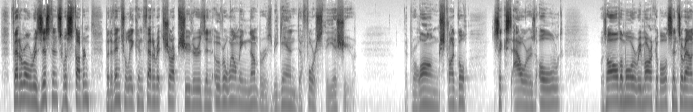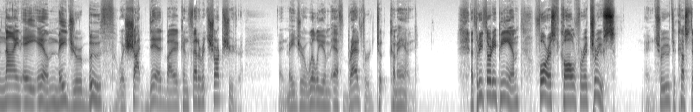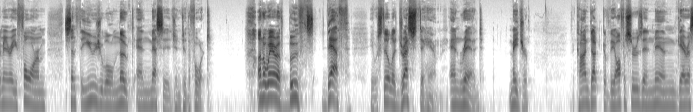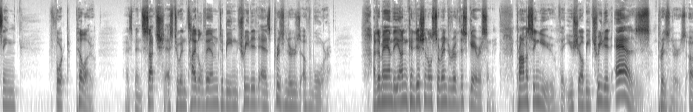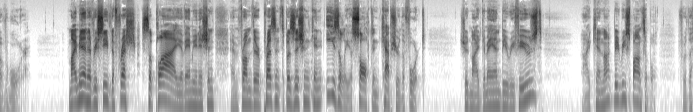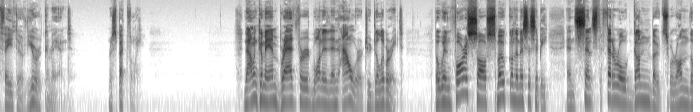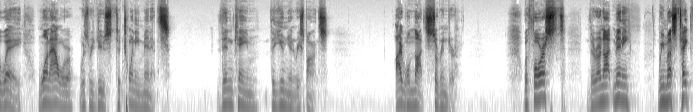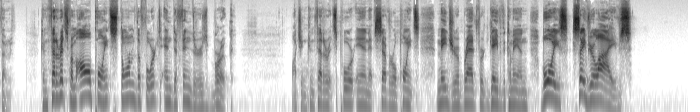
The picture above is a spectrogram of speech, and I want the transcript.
Federal resistance was stubborn, but eventually Confederate sharpshooters in overwhelming numbers began to force the issue. The prolonged struggle, six hours old, was all the more remarkable since around 9 a.m. Major Booth was shot dead by a Confederate sharpshooter, and Major William F. Bradford took command. At 3:30 p.m., Forrest called for a truce, and true to customary form, sent the usual note and message into the fort. Unaware of Booth's death, it was still addressed to him and read, Major, the conduct of the officers and men garrisoning Fort Pillow has been such as to entitle them to being treated as prisoners of war. I demand the unconditional surrender of this garrison, promising you that you shall be treated as prisoners of war. My men have received a fresh supply of ammunition and from their present position can easily assault and capture the fort. Should my demand be refused, I cannot be responsible for the fate of your command. Respectfully. Now in command, Bradford wanted an hour to deliberate. But when Forrest saw smoke on the Mississippi and sensed Federal gunboats were on the way, one hour was reduced to 20 minutes. Then came the Union response I will not surrender. With Forrest, there are not many. We must take them. Confederates from all points stormed the fort and defenders broke. Watching Confederates pour in at several points, Major Bradford gave the command Boys, save your lives!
